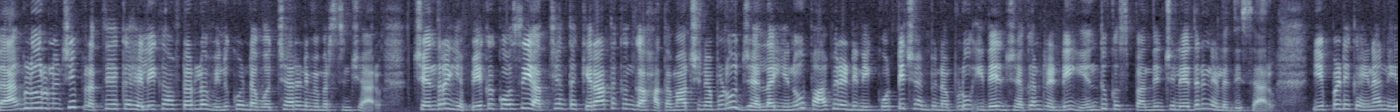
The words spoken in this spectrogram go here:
బెంగళూరు నుంచి ప్రత్యేక హెలికాప్టర్లో వినుకొండ వచ్చారని విమర్శించారు. చంద్రయ్య పీక కోసి అత్యంత కిరాతకంగా హతమార్చినప్పుడు జల్లయ్యను పాపిరెడ్డిని కొట్టి చంపినప్పుడు ఇదే జగన్ రెడ్డి ఎందుకు స్పందించలేదని నిలదీశారు. ఇప్పటికైనా నీ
